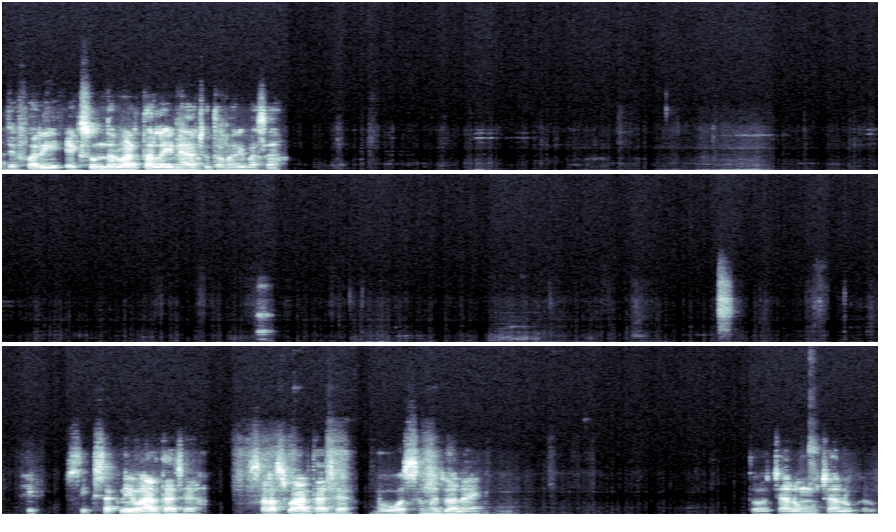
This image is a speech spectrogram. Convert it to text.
આજે ફરી એક સુંદર વાર્તા લઈને આવ્યો છું તમારી પાસે. શિક્ષકની વાર્તા છે. સરસ વાર્તા છે. બહુ જ સમજવા લાયક. તો ચાલો હું ચાલુ કરું.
